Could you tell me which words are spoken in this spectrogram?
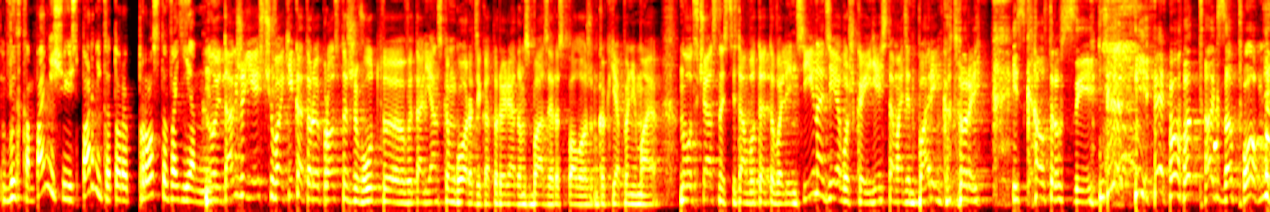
в их компании еще есть парни, которые просто военные. Ну и также есть чуваки, которые просто живут э, в итальянском городе, который рядом с базой расположен, как я понимаю. Ну вот в частности там вот эта Валентина девушка, и есть там один парень, который искал трусы. Я его вот так запомнил.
